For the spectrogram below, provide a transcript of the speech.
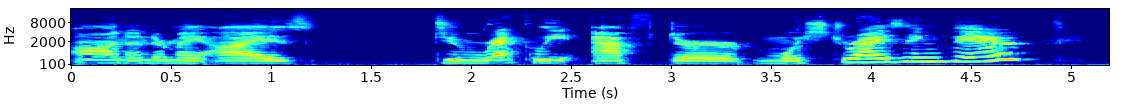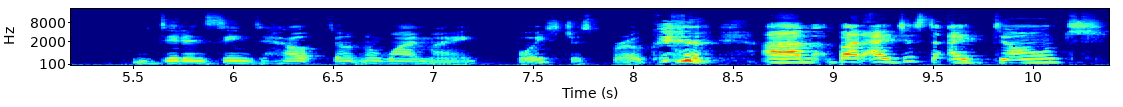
on under my eyes directly after moisturizing there, didn't seem to help. Don't know why my voice just broke. um, but I just, I don't,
